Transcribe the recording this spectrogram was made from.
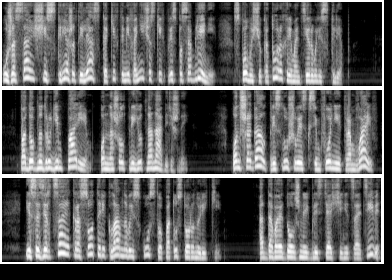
ужасающий скрежет и лязг каких-то механических приспособлений, с помощью которых ремонтировали склеп. Подобно другим париям, он нашел приют на набережной. Он шагал, прислушиваясь к симфонии трамваев и созерцая красоты рекламного искусства по ту сторону реки. Отдавая должное их блестящей инициативе,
